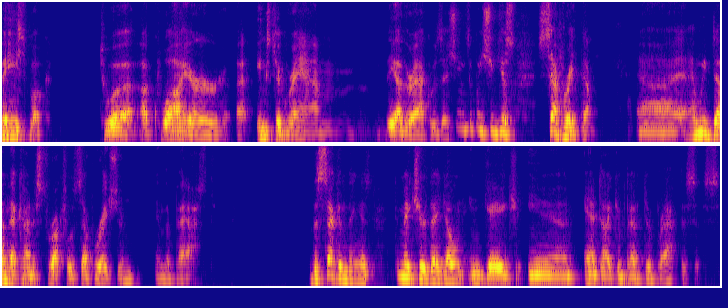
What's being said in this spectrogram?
Facebook to uh, acquire uh, Instagram, the other acquisitions. We should just separate them. Uh, and we've done that kind of structural separation in the past. The second thing is to make sure they don't engage in anti competitive practices,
